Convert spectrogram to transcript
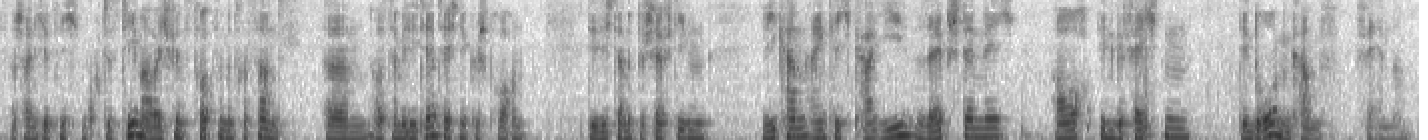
ist wahrscheinlich jetzt nicht ein gutes Thema, aber ich finde es trotzdem interessant, ähm, aus der Militärtechnik gesprochen, die sich damit beschäftigen, wie kann eigentlich KI selbstständig auch in Gefechten den Drohnenkampf verändern.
